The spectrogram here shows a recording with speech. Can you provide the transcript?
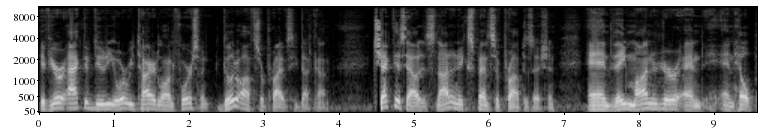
if you're active duty or retired law enforcement, go to officerprivacy.com. Check this out. It's not an expensive proposition, and they monitor and and help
